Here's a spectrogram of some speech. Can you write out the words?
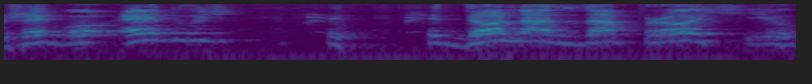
że go Eduś do nas zaprosił.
